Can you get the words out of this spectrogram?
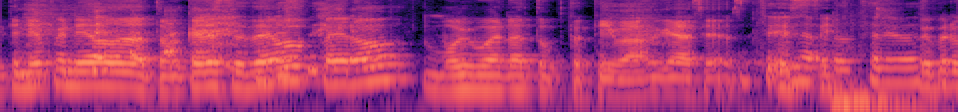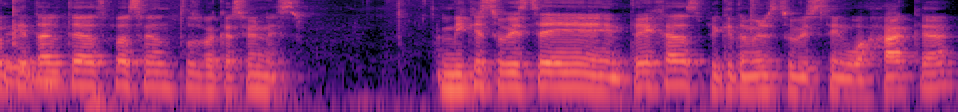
tenía planeado tocar este tema, pero muy buena tu optativa, gracias. Sí, este, la pero ¿qué tal te has pasado en tus vacaciones? Vi que estuviste en Texas, vi que también estuviste en Oaxaca.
